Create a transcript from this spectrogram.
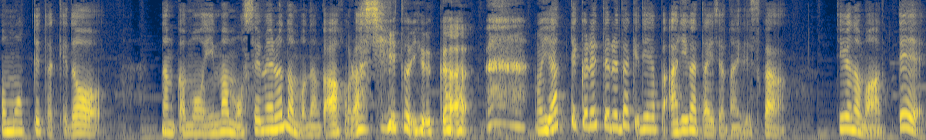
思ってたけど、なんかもう今も責めるのもなんかアホらしいというか、もうやってくれてるだけでやっぱありがたいじゃないですか。っていうのもあって、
